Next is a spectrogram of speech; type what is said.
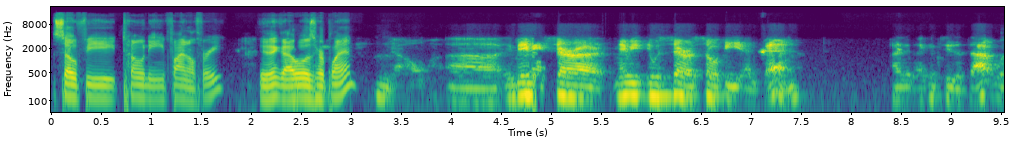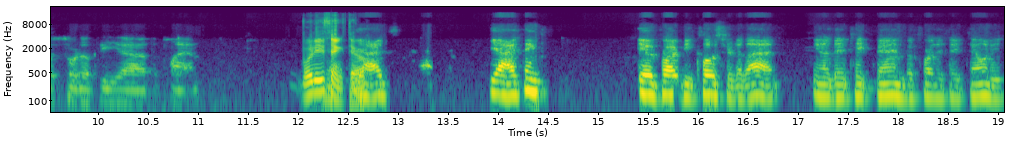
Sophie, Tony final three? You think that was her plan? No, uh, maybe Sarah, maybe it was Sarah, Sophie, and Ben. I, I can see that that was sort of the uh, the plan. What do you think, Daryl? Yeah, yeah, I think it would probably be closer to that. You know, they take Ben before they take Tony.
